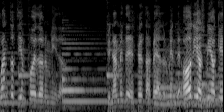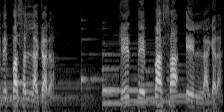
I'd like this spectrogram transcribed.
cuánto tiempo he dormido? Finalmente despiertas, vaya durmiente. Oh Dios mío, ¿qué te pasa en la cara? ¿Qué te pasa en la cara?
